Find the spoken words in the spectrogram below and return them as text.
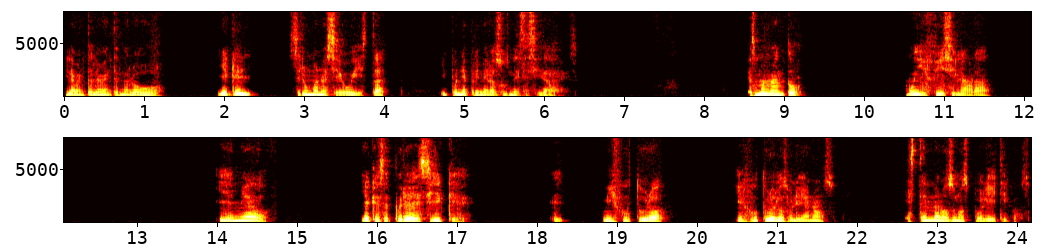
Y lamentablemente no lo hubo, ya que el ser humano es egoísta y pone primero sus necesidades. Es un momento muy difícil, la verdad, y de miedo, ya que se podría decir que mi futuro y el futuro de los bolivianos está en manos de unos políticos.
